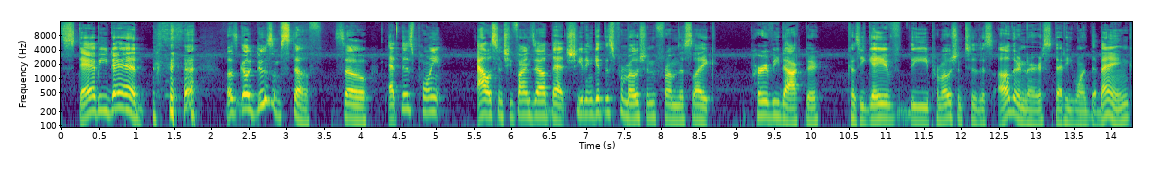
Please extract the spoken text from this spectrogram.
stabby dad. Let's go do some stuff." So at this point, Allyson she finds out that she didn't get this promotion from this like pervy doctor because he gave the promotion to this other nurse that he wanted to bang.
